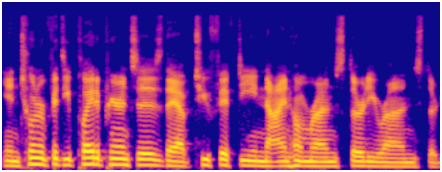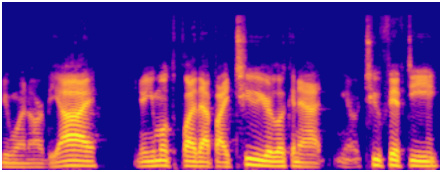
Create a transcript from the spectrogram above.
in 250 plate appearances, they have 250, nine home runs, 30 runs, 31 RBI. You know, you multiply that by two, you're looking at, you know, 250,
